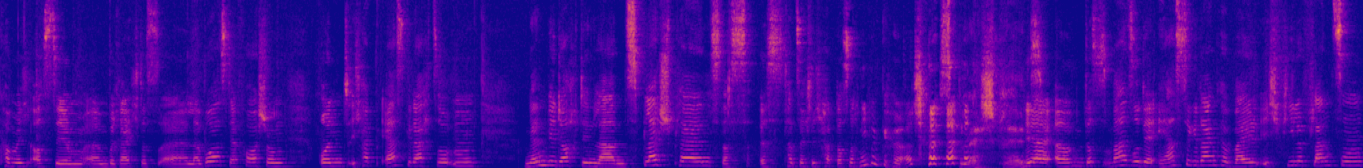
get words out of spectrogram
komme ich aus dem ähm, Bereich des äh, Labors, der Forschung. Und ich habe erst gedacht, so, mh, hm, nennen wir doch den Laden Splash Plants. Das ist tatsächlich, hat das noch niemand gehört. Splash Plants? ja, ähm, das war so der erste Gedanke, weil ich viele Pflanzen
